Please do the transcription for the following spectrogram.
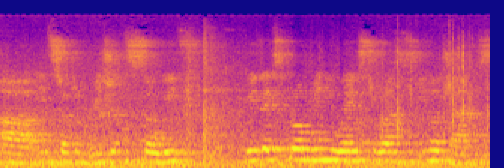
uh, in certain regions. So we've, we've explored many ways to run InnoJams.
